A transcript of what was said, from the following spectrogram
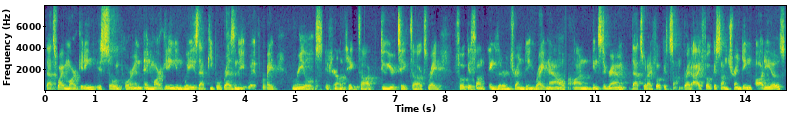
That's why marketing is so important and marketing in ways that people resonate with, right? Reels. If you're on TikTok, do your TikToks, right? Focus on things that are trending. Right now on Instagram, that's what I focus on, right? I focus on trending audios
